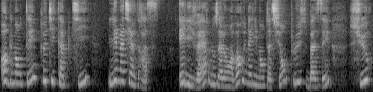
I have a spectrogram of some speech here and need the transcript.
augmenter petit à petit les matières grasses. Et l'hiver, nous allons avoir une alimentation plus basée sur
